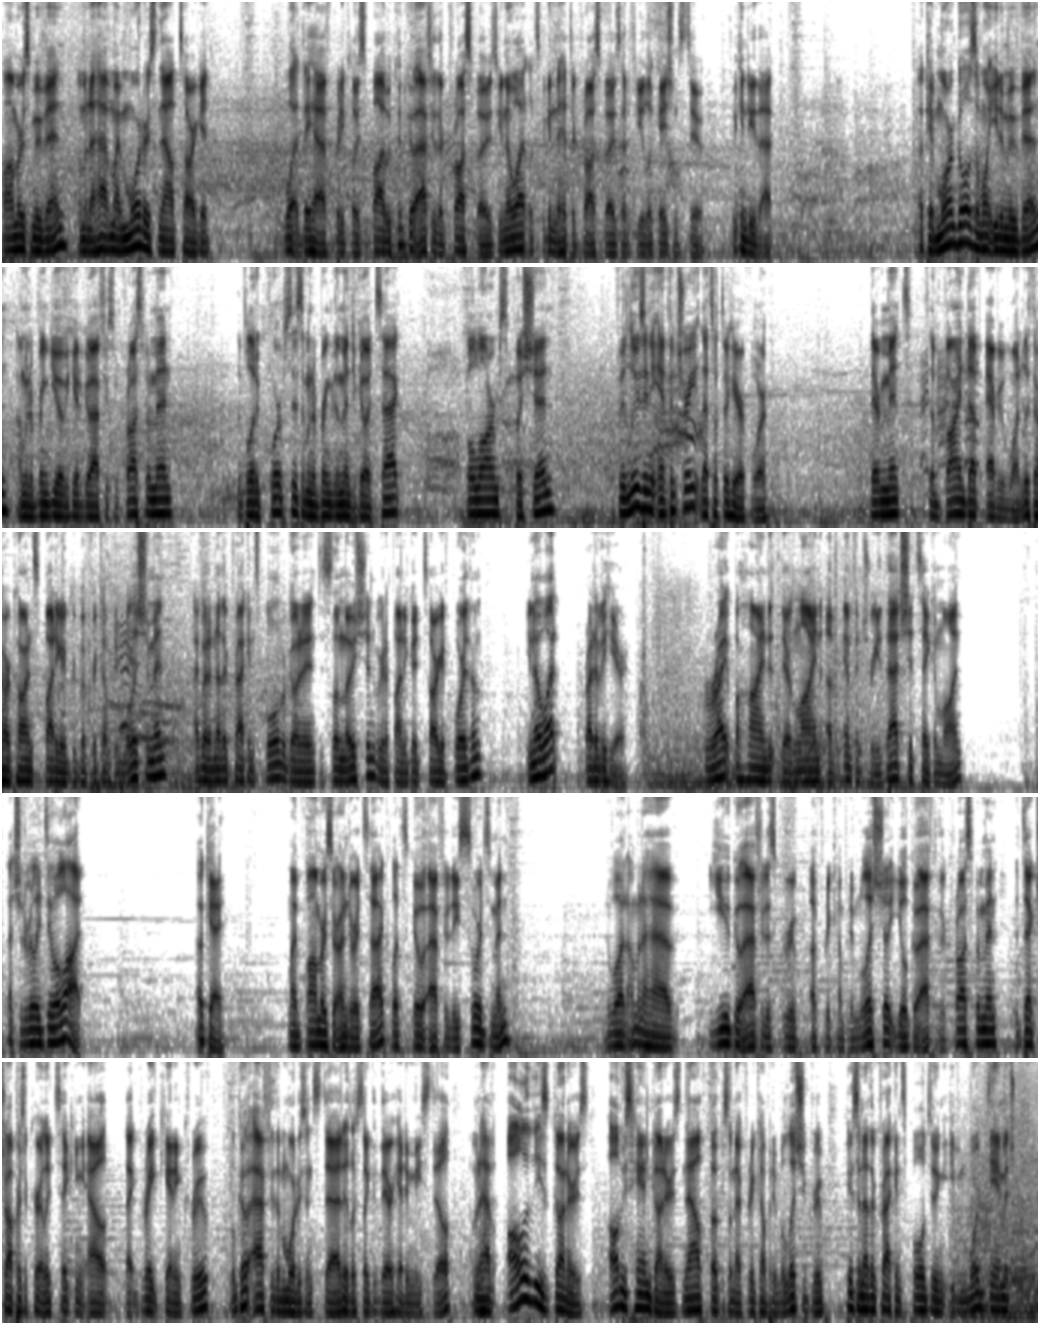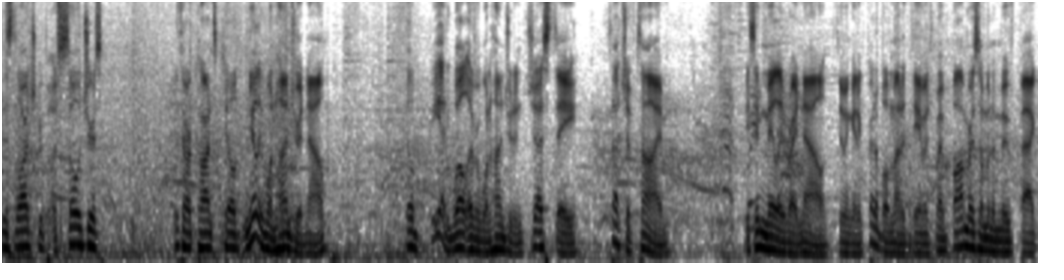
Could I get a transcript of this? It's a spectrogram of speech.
Bombers move in. I'm going to have my mortars now target what they have pretty close by. We could go after their crossbows. You know what? Let's begin to hit their crossbows at a few locations too. We can do that. Okay, Mournguls, I want you to move in. I'm going to bring you over here to go after some crossbowmen. The bloated corpses, I'm going to bring them in to go attack. Full arms, push in. If we lose any infantry, that's what they're here for. They're meant to bind up everyone. Luthor Harkon's fighting a group of Free Company militiamen. I've got another Kraken's Pull. We're going into slow motion. We're going to find a good target for them. You know what? Right over here. Right behind their line of infantry. That should take them on. That should really do a lot. Okay. My bombers are under attack. Let's go after these swordsmen. You know what? I'm going to have you go after this group of Free Company Militia. You'll go after the crossbowmen. The deck droppers are currently taking out that great cannon crew. We'll go after the mortars instead. It looks like they're hitting me still. I'm going to have all of these gunners, all these handgunners now focus on that Free Company Militia group. Here's another Kraken's Pull doing even more damage. This large group of soldiers with our cons killed nearly 100 now. He'll be at well over 100 in just a touch of time. He's in melee right now, doing an incredible amount of damage. My bombers, I'm going to move back.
